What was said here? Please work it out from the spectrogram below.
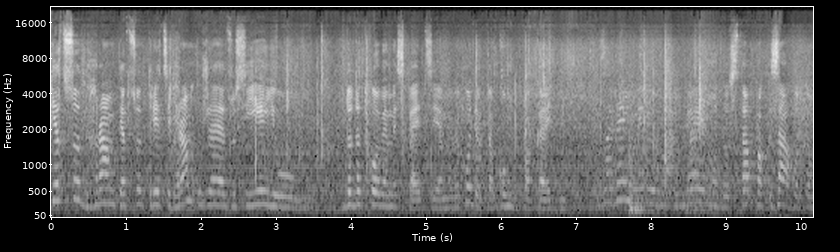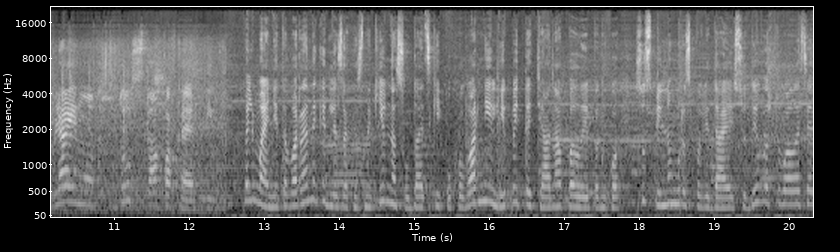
500 грам, 530 грам уже з усією додатковими спеціями. Виходить в такому пакеті. За день ми виготовляємо до 100 пак... заготовляємо до 100 пакетів. Пельмені та вареники для захисників на солдатській куховарні ліпить Тетяна Пилипенко. Суспільному розповідає, сюди влаштувалася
